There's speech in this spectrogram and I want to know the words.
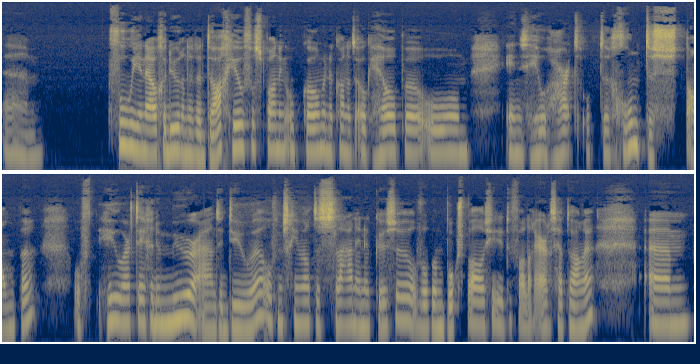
Um, voel je nou gedurende de dag heel veel spanning opkomen, dan kan het ook helpen om eens heel hard op de grond te stampen. Of heel hard tegen de muur aan te duwen. Of misschien wel te slaan in een kussen of op een boksbal als je die toevallig ergens hebt hangen. Um,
